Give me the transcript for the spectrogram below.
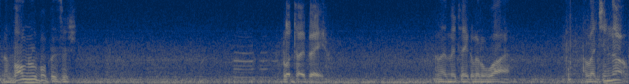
in a vulnerable position. Blood type A. Well, that may take a little while. I'll let you know.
